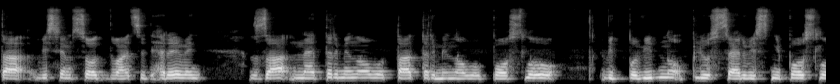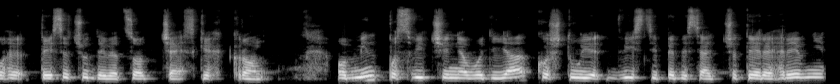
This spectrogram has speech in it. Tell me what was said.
та 820 гривень за нетермінову та термінову послугу, відповідно, плюс сервісні послуги 1900 чеських крон. Обмін посвідчення водія коштує 254 гривні,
